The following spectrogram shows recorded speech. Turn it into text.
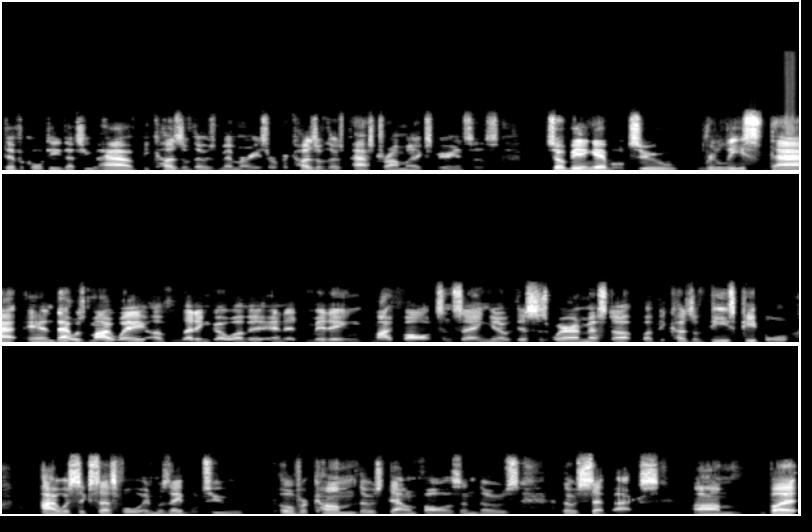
difficulty that you have because of those memories or because of those past trauma experiences. So being able to release that and that was my way of letting go of it and admitting my faults and saying, you know, this is where I messed up, but because of these people, I was successful and was able to overcome those downfalls and those those setbacks. Um, but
